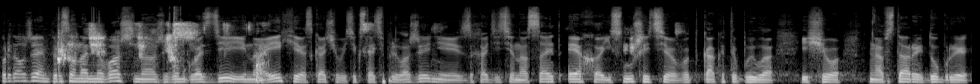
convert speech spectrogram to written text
Продолжаем персонально ваш на живом гвозде и на эхе. Скачивайте, кстати, приложение, заходите на сайт Эхо и слушайте, вот как это было еще в старые добрые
